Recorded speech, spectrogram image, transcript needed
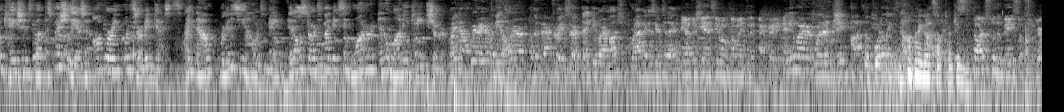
occasions, but especially as an offering when serving guests. Right now, we're gonna see how it's made. It all starts by mixing water and Omani cane sugar. Right now we are here with the owner of the factory. Sir, thank you very much for having us here today. He appreciate you coming to the Oh my god, stop love it. touching It me. starts with a base of sugar.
